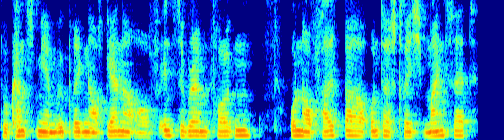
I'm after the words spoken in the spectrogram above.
Du kannst mir im Übrigen auch gerne auf Instagram folgen, unaufhaltbar-mindset.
